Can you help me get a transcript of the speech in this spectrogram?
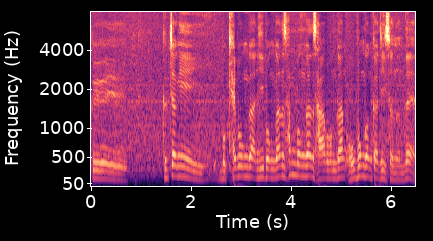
그 극장이 뭐 개봉관, 2본관, 3본관, 4본관, 5본관까지 있었는데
